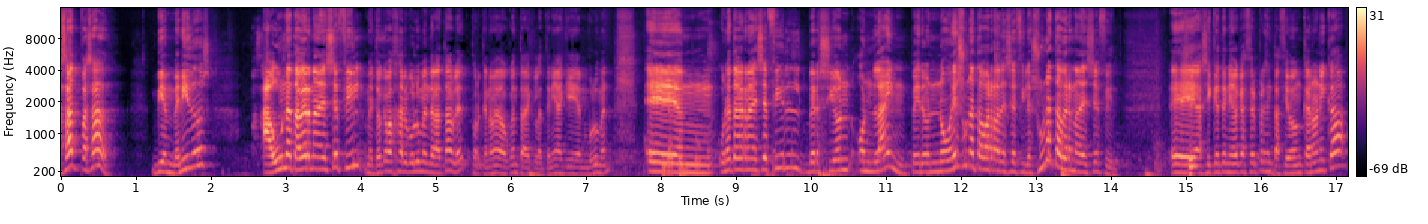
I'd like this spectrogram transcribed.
Pasad, pasad. Bienvenidos a una taberna de Sheffield. Me tengo que bajar el volumen de la tablet porque no me he dado cuenta de que la tenía aquí en volumen. Eh, una taberna de Sheffield versión online, pero no es una taberna de Sheffield, es una taberna de Sheffield. Eh, Sí. Así que he tenido que hacer presentación canónica.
